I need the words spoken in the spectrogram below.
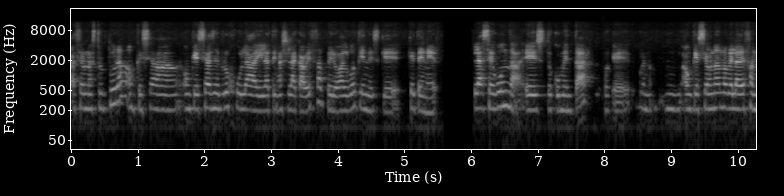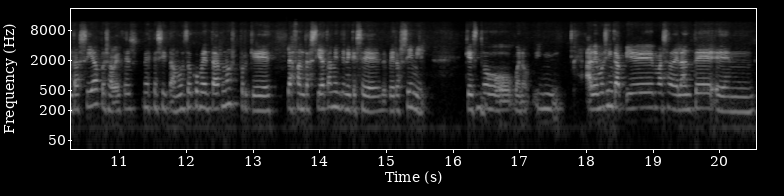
hacer una estructura, aunque, sea, aunque seas de brújula y la tengas en la cabeza, pero algo tienes que, que tener. La segunda es documentar, porque, bueno, aunque sea una novela de fantasía, pues a veces necesitamos documentarnos porque la fantasía también tiene que ser verosímil. Que esto, bueno, haremos hincapié más adelante en,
